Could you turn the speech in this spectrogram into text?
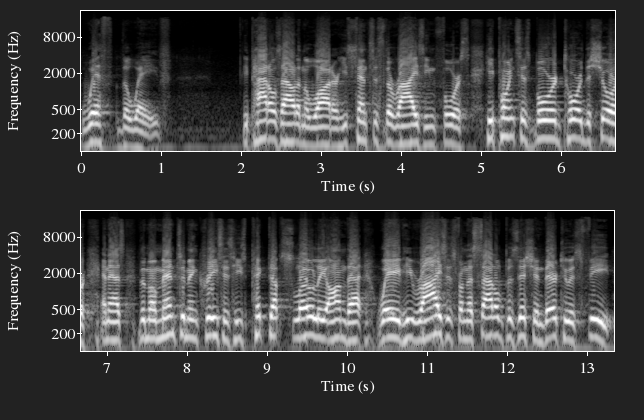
with the wave. He paddles out in the water. He senses the rising force. He points his board toward the shore. And as the momentum increases, he's picked up slowly on that wave. He rises from the saddled position there to his feet.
